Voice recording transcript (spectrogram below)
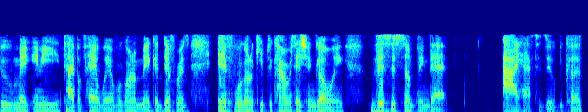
to make any type of headway, if we're going to make a difference, if we're going to keep the conversation going, this is something that I have to do because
